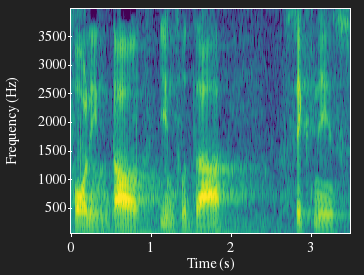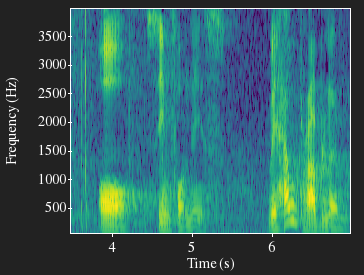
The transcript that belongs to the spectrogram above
fallen down into the sickness or sinfulness. We have a problem.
